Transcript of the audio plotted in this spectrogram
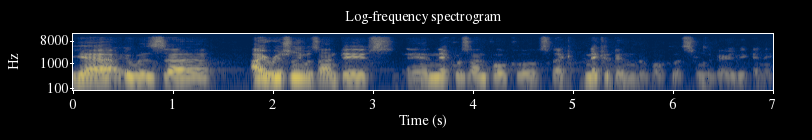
yeah, it was. Uh, I originally was on bass, and Nick was on vocals. Like Nick had been the vocalist from the very beginning,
